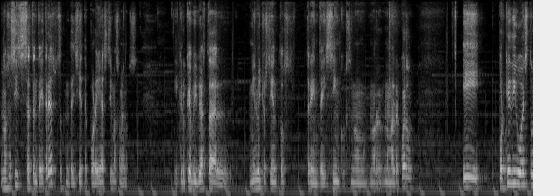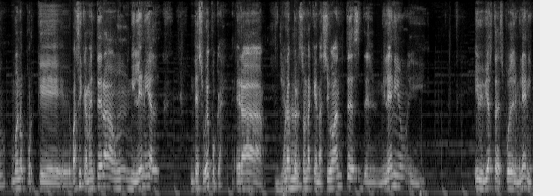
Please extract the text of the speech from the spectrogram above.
no sé si 73 o 77, por ahí así más o menos. Y creo que vivió hasta el 1835, si no, no, mal recuerdo. ¿Y por qué digo esto? Bueno, porque básicamente era un millennial de su época. Era una persona que nació antes del milenio y, y vivió hasta después del milenio.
